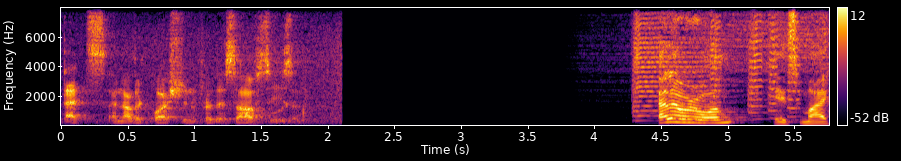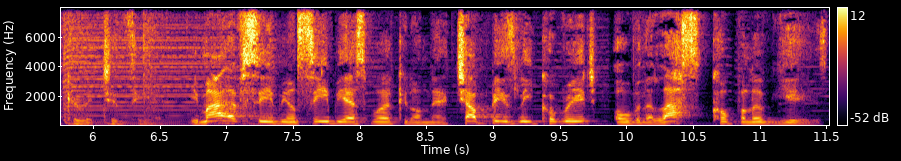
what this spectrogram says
that's another question for this offseason. Hello, everyone. It's Micah Richards here. You might have seen me on CBS working on their Champions League coverage over the last couple of years.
